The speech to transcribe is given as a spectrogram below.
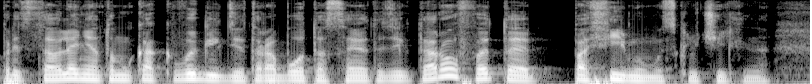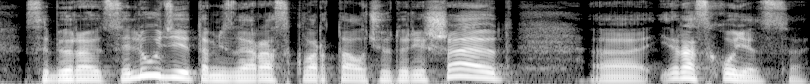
представление о том, как выглядит работа совета директоров, это по фильмам исключительно. Собираются люди, там, не знаю, раз в квартал что-то решают э, и расходятся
